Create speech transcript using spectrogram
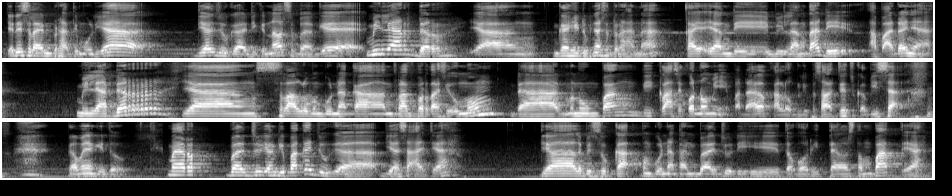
Jadi selain berhati mulia, dia juga dikenal sebagai miliarder yang gak hidupnya sederhana, kayak yang dibilang tadi apa adanya. Miliarder yang selalu menggunakan transportasi umum dan menumpang di kelas ekonomi. Padahal kalau beli pesawat jet juga bisa. Gampangnya gitu. Merek baju yang dipakai juga biasa aja. Dia lebih suka menggunakan baju di toko retail setempat ya.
